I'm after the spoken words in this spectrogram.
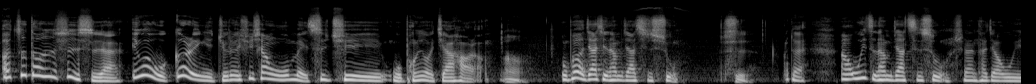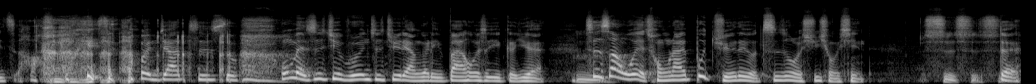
啊，这倒是事实哎，因为我个人也觉得，就像我每次去我朋友家好了，嗯，我朋友家其实他们家吃素，是，对，然后乌一子他们家吃素，虽然他叫乌一子哈，乌一子他们家吃素。我每次去，不论是去两个礼拜或是一个月，事实上我也从来不觉得有吃肉的需求性。是是是，对，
